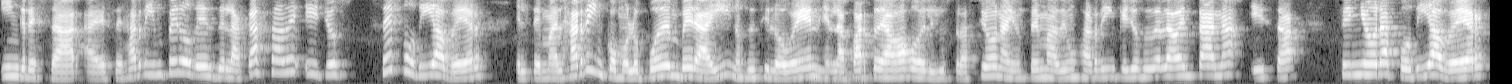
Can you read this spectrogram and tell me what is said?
ingresar a ese jardín, pero desde la casa de ellos se podía ver el tema del jardín, como lo pueden ver ahí, no sé si lo ven en la parte de abajo de la ilustración, hay un tema de un jardín que ellos desde la ventana, esa señora podía ver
